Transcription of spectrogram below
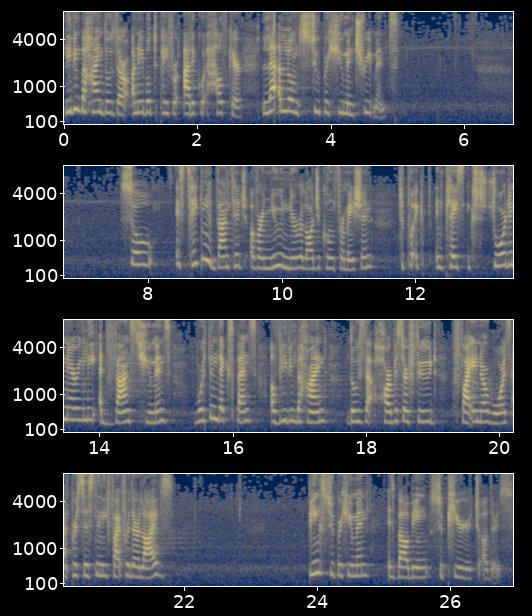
leaving behind those that are unable to pay for adequate healthcare, let alone superhuman treatment. So, is taking advantage of our new neurological information to put in place extraordinarily advanced humans worth in the expense of leaving behind those that harvest our food, fight in our wars, and persistently fight for their lives? Being superhuman is about being superior to others.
